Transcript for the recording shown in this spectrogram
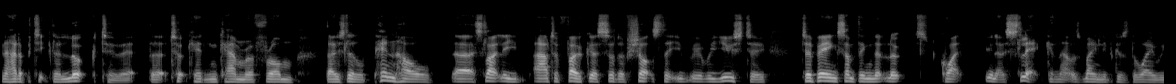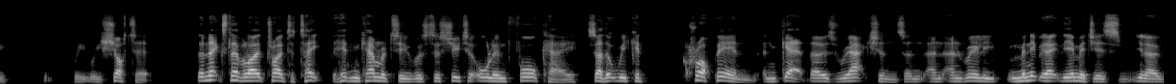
you know had a particular look to it that took hidden camera from those little pinhole uh, slightly out of focus sort of shots that you, we were used to to being something that looked quite you know slick and that was mainly because of the way we we, we shot it. The next level I tried to take the hidden camera to was to shoot it all in 4K so that we could crop in and get those reactions and, and, and really manipulate the images, you know,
